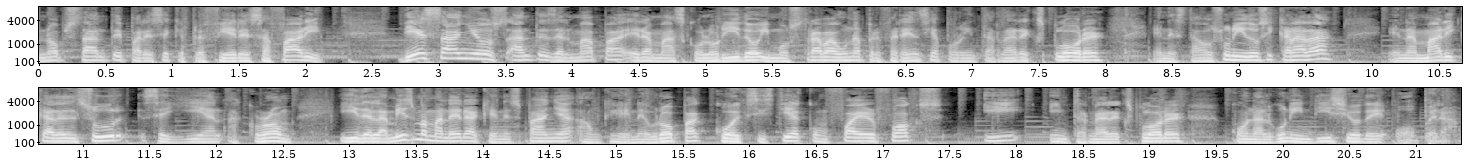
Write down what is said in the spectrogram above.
no obstante, parece que prefiere Safari. Diez años antes del mapa era más colorido y mostraba una preferencia por Internet Explorer en Estados Unidos y Canadá. En América del Sur seguían a Chrome y de la misma manera que en España, aunque en Europa coexistía con Firefox y Internet Explorer con algún indicio de ópera.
